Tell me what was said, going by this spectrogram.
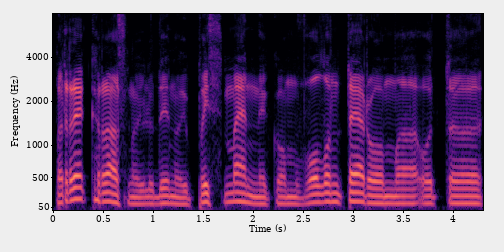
прекрасною людиною, письменником, волонтером, е, от е,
